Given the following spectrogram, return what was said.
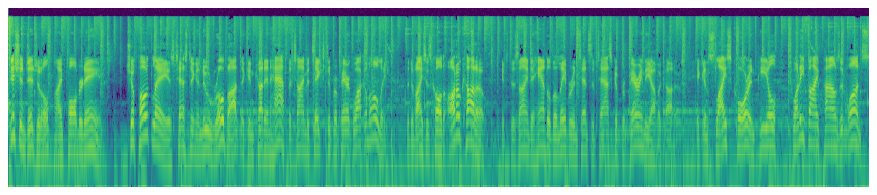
Dish Digital, I'm Paul Murnane. Chipotle is testing a new robot that can cut in half the time it takes to prepare guacamole. The device is called Autocado. It's designed to handle the labor intensive task of preparing the avocados. It can slice, core, and peel 25 pounds at once.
